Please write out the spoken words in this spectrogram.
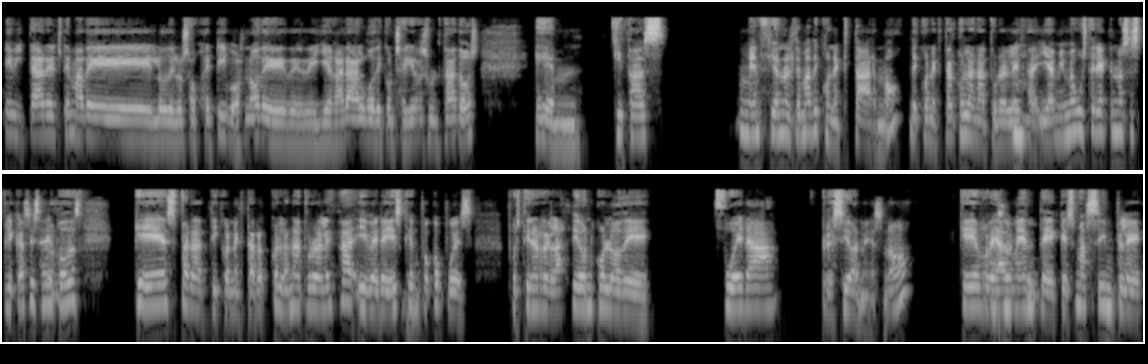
Evitar el tema de lo de los objetivos, ¿no? De, llegar a algo, de conseguir resultados. Em, quizás menciono el tema de conectar, ¿no? De conectar con la naturaleza. Mm. Y a mí me gustaría que nos explicaseis a todos qué es para ti conectar con la naturaleza y veréis que un poco pues, pues tiene relación con lo de fuera presiones, ¿no? Que realmente, que es más simple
